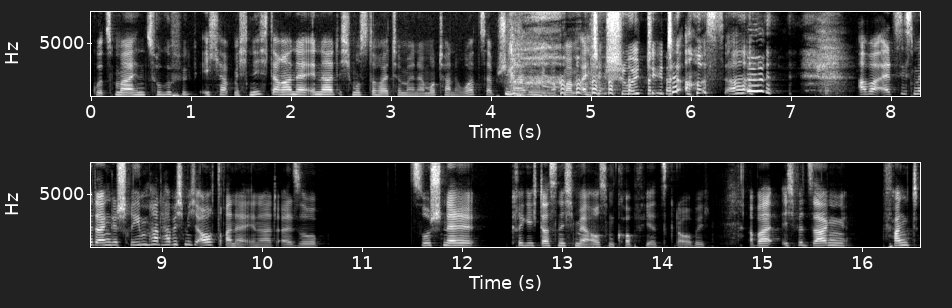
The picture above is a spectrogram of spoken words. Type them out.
kurz mal hinzugefügt, ich habe mich nicht daran erinnert. Ich musste heute meiner Mutter eine WhatsApp schreiben, wie nochmal meine Schultüte aussah. Aber als sie es mir dann geschrieben hat, habe ich mich auch dran erinnert. Also so schnell kriege ich das nicht mehr aus dem Kopf jetzt, glaube ich. Aber ich würde sagen, fangt,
